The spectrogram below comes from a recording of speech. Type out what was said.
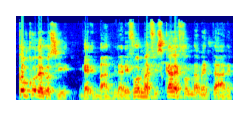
Conclude così Garibaldi, la riforma fiscale è fondamentale,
